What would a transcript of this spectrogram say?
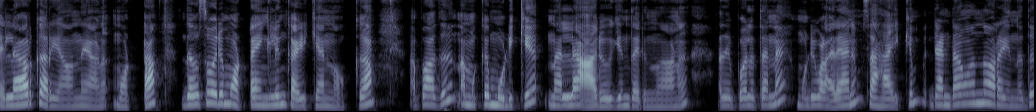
എല്ലാവർക്കും അറിയാവുന്നതാണ് മുട്ട. ദിവസം ഒരു മുട്ടയെങ്കിലും കഴിക്കാൻ നോക്കുക. അപ്പോൾ അത് നമുക്ക് മുടിക്ക് നല്ല ആരോഗ്യം തരുന്നതാണ്. അതേപോലെ തന്നെ മുടി വളരാനും സഹായിക്കും. രണ്ടാമതെന്ന് പറയുന്നത്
